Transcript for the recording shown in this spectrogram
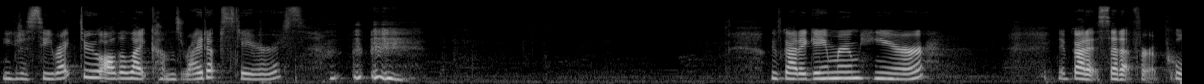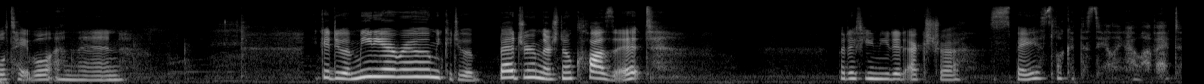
you can just see right through, all the light comes right upstairs. We've got a game room here. They've got it set up for a pool table and then you could do a media room, you could do a bedroom. There's no closet. But if you needed extra space, look at the ceiling. I love it.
